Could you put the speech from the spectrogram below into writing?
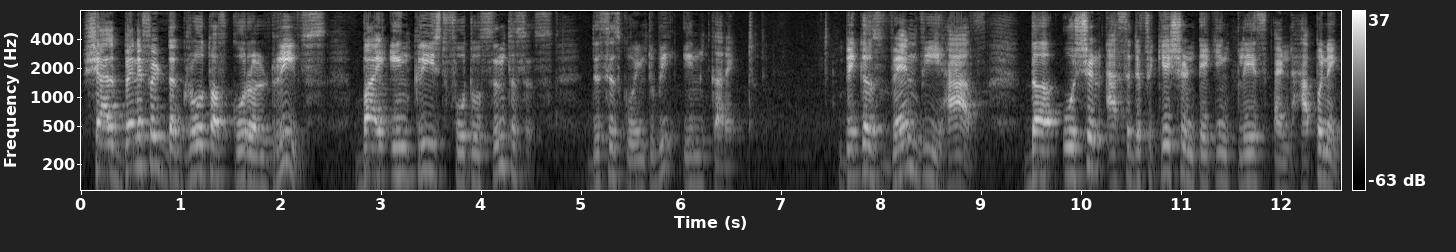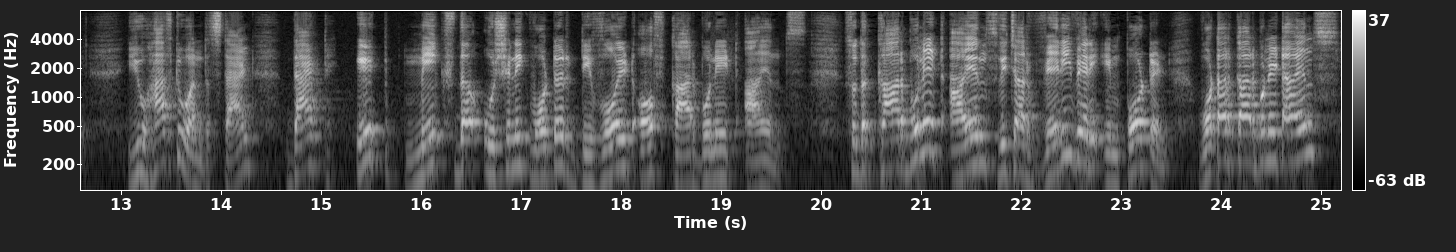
shall benefit the growth of coral reefs by increased photosynthesis. This is going to be incorrect because when we have the ocean acidification taking place and happening, you have to understand that it makes the oceanic water devoid of carbonate ions. So the carbonate ions which are very very important, what are carbonate ions?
